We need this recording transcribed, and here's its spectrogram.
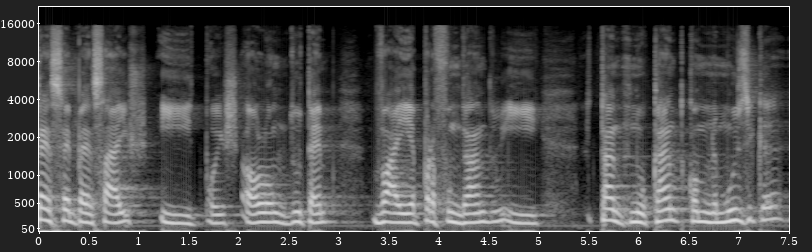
tem sempre ensaios e depois, ao longo do tempo, vai aprofundando e tanto no canto como na música,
